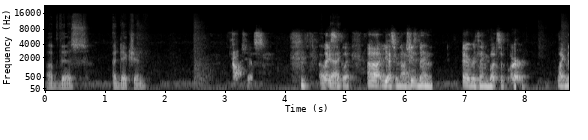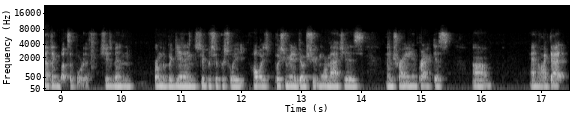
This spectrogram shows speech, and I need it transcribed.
of this addiction. Gosh, yes. Okay. Basically, uh, yes or no. She's been everything but support, like nothing but supportive. She's been from the beginning super super sweet, always pushing me to go shoot more matches and train and practice. Um, and like that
